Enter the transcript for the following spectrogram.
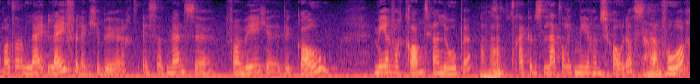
wat er lij- lijfelijk gebeurt, is dat mensen vanwege de kou meer verkrampt gaan lopen. Mhm. Ze trekken dus letterlijk meer hun schouders Ja. naar voren.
